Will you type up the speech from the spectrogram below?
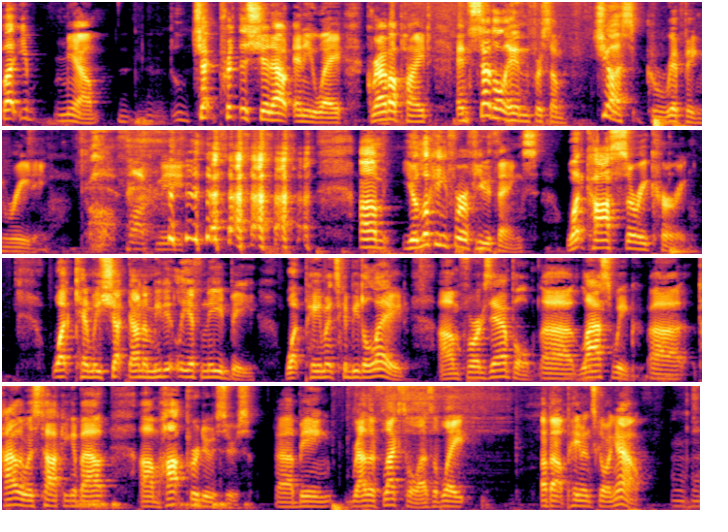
But you you know check print this shit out anyway. Grab a pint and settle in for some just gripping reading. Oh, fuck me. Um, you're looking for a few things. What costs are recurring? What can we shut down immediately if need be? What payments can be delayed? Um, for example, uh, last week uh, Tyler was talking about um, hop producers uh, being rather flexible as of late about payments going out. Mm-hmm.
